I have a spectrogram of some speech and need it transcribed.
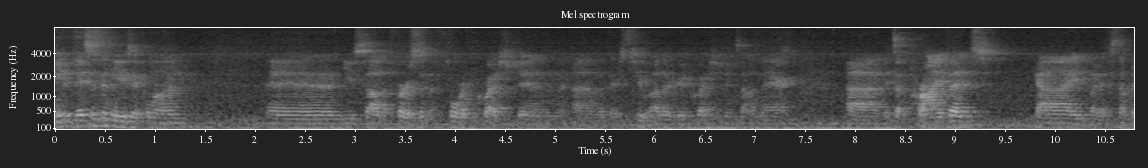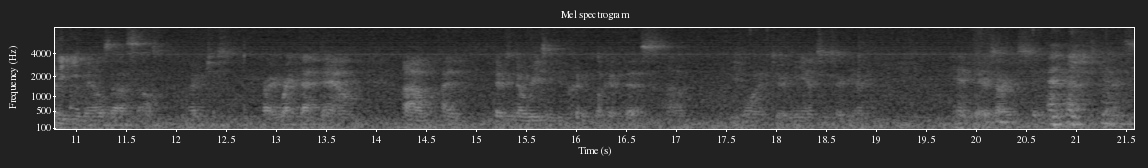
you know, this is the music one, and you saw the first and the fourth question, uh, but there's two other good questions on there. Uh, It's a private guide, but if somebody emails us, I'll, I would just probably write that down. Um, I, there's no reason you couldn't look at this, um, if you wanted to, and the answers are here. And there's our distinguished guest.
